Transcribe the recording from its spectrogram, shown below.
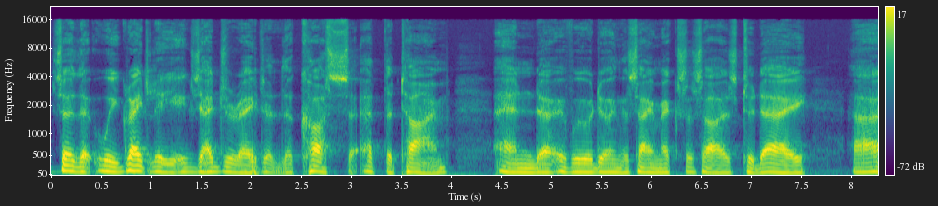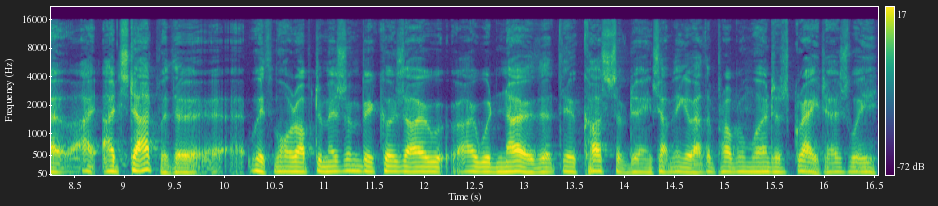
so that we greatly exaggerated the costs at the time. And uh, if we were doing the same exercise today, uh, I, would start with a, with more optimism because I, I would know that the costs of doing something about the problem weren't as great as we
